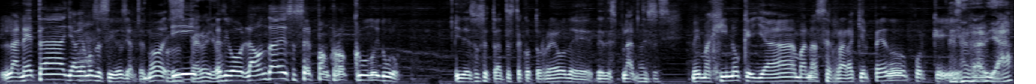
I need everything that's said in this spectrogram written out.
La neta, ya habíamos decidido desde antes, ¿no? Pues y espero yo. les digo, la onda es hacer punk rock crudo y duro. Y de eso se trata este cotorreo de, de Ay, desplantes. pues, Me imagino que ya van a cerrar aquí el pedo porque... cerrar ya.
